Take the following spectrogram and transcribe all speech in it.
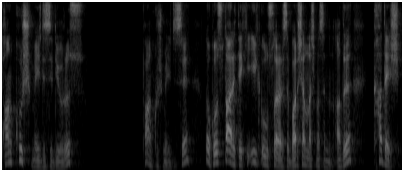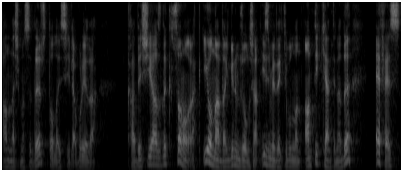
Pankuş Meclisi diyoruz. Pankuş Meclisi. 9. Tarihteki ilk uluslararası barış anlaşmasının adı Kadeş Anlaşmasıdır. Dolayısıyla buraya da Kadeş'i yazdık. Son olarak İyonlardan günümüze oluşan İzmir'deki bulunan antik kentin adı Efes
